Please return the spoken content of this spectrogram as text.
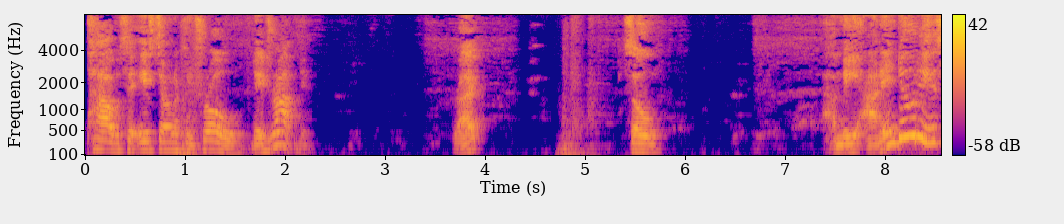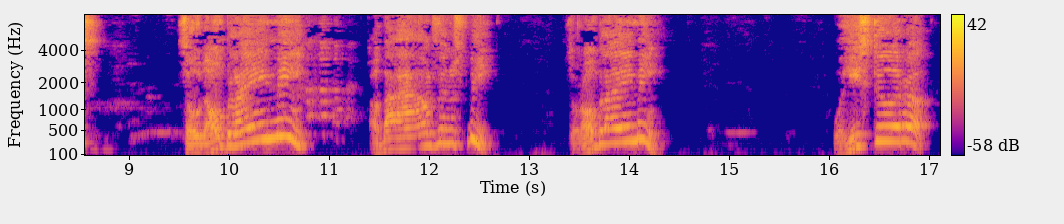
power to external control, they dropped him. Right? So, I mean, I didn't do this. So don't blame me about how I'm finna speak. So don't blame me. When he stood up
